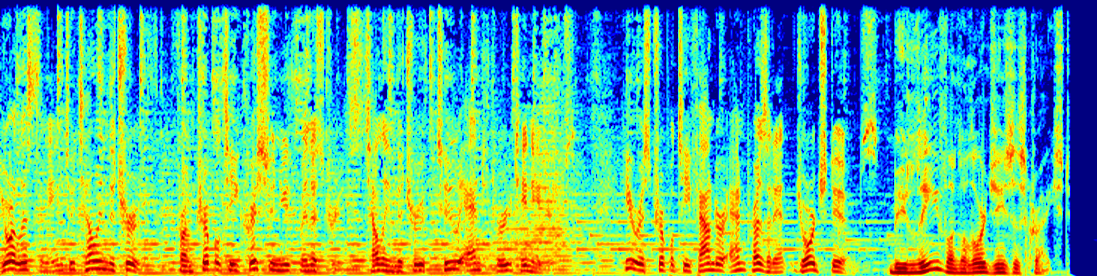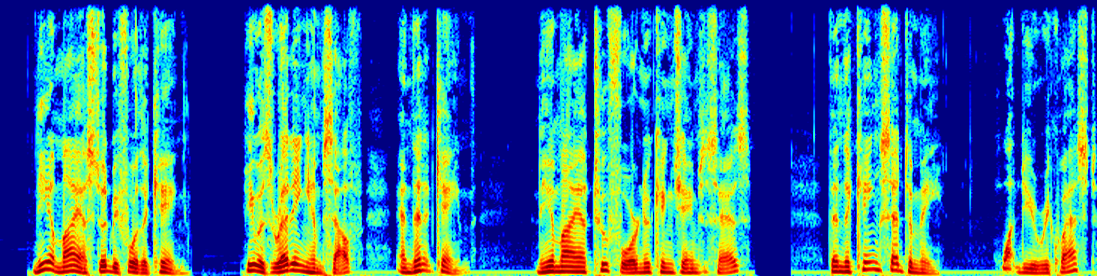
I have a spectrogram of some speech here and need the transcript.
You're listening to Telling the Truth from Triple T Christian Youth Ministries, telling the truth to and through teenagers. Here is Triple T founder and president George Dooms. Believe on the Lord Jesus Christ. Nehemiah stood before the king. He was readying himself, and then it came. Nehemiah 2.4 New King James says, Then the king said to me, What do you request?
